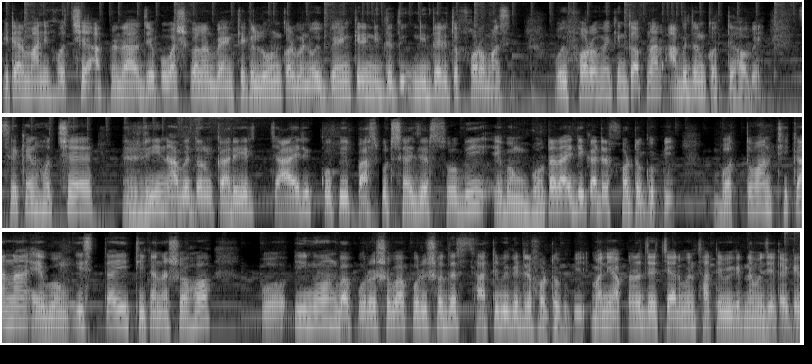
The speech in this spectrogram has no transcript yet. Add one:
এটার মানে হচ্ছে, আপনারা যে প্রবাসী কল্যাণ ব্যাংক থেকে লোন করবেন, ওই ব্যাংকের নির্ধারিত- ফরম আছে। ওই ফরমে কিন্তু আপনার আবেদন করতে হবে। সেকেন্ড হচ্ছে, ঋণ আবেদনকারীর চার কপি পাসপোর্ট সাইজের ছবি এবং ভোটার আইডি কার্ডের ফটোকপি বর্তমান ঠিকানা এবং স্থায়ী ঠিকানা সহ ইউনিয়ন বা পৌরসভা পরিষদের সার্টিফিকেটের ফটোকপি মানে আপনারা যে চেয়ারম্যান সার্টিফিকেট নামে যেটাকে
